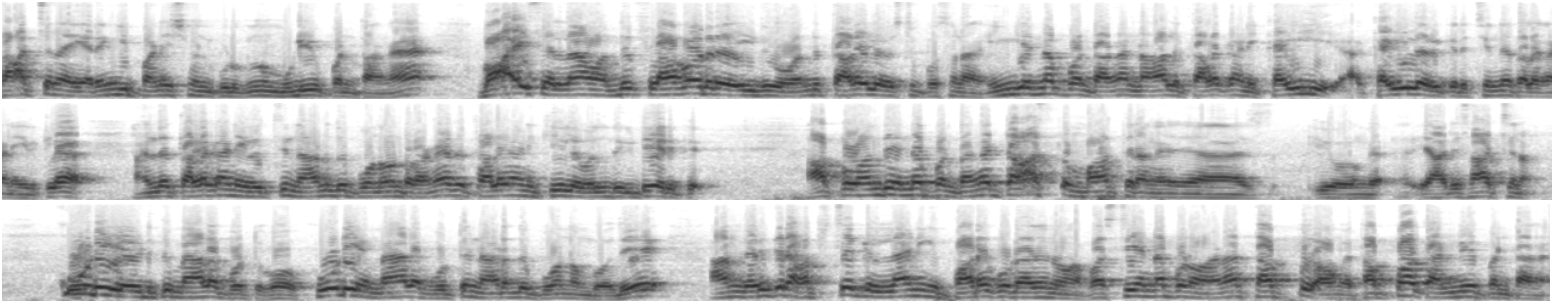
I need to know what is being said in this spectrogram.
சாச்சனை இறங்கி பனிஷ்மெண்ட் கொடுக்கணும் முடிவு பண்ணிட்டாங்க. பாய்ஸ் எல்லாம் வந்து ஃப்ளவர் இது வந்து தலையில வச்சுட்டு போக சொன்னாங்க. இங்க என்ன பண்ணிட்டாங்க? நாலு தலைகாணி கை கையில இருக்கிற சின்ன தலைகாணி இருக்குல்ல அந்த தலைகாணி வச்சு நடந்து போகணுன்றாங்க அந்த தலைகாணி கீழே விழுந்துகிட்டே இருக்கு. அப்போ வந்து என்ன பண்றாங்க டாஸ்க்கை மாத்துறாங்க இவங்க யாரு? சாச்சனா கூடையை எடுத்து மேலே போட்டுக்கோ. கூடையை மேலே போட்டு நடந்து போனும்போது அங்க இருக்கிற அப்டக்கல் நீங்கள் நீங்க படக்கூடாதுன்னு ஃபர்ஸ்ட் என்ன பண்ணுவாங்கன்னா தப்பு அவங்க தப்பா கன்வே பண்ணிட்டாங்க.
